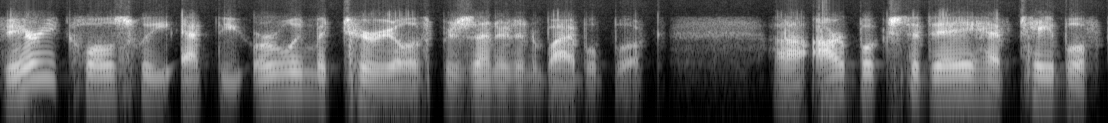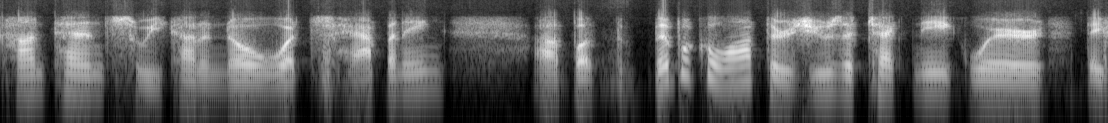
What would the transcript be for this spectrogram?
very closely at the early material as presented in a Bible book. Uh, our books today have table of contents, so we kind of know what's happening. Uh, but the biblical authors use a technique where they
